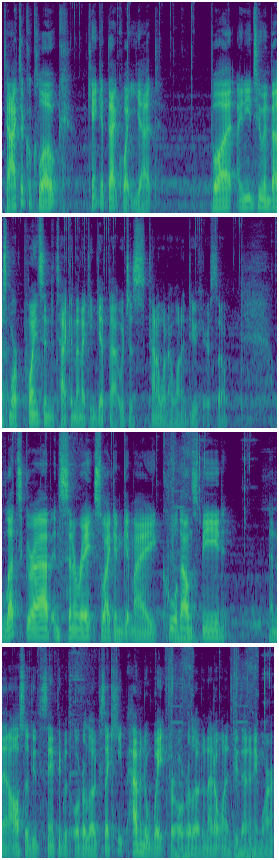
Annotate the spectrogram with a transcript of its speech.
Tactical Cloak. Can't get that quite yet. But I need to invest more points into tech and then I can get that, which is kind of what I want to do here. So let's grab Incinerate so I can get my cooldown speed and then also do the same thing with Overload because I keep having to wait for Overload and I don't want to do that anymore.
